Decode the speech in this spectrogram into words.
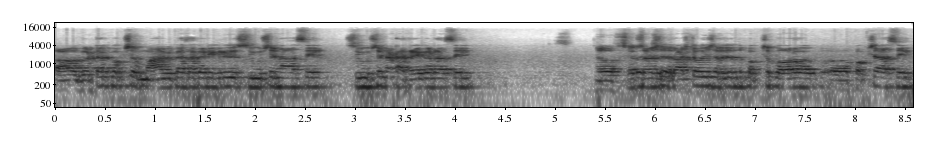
घटक पक्ष महाविकास आघाडीकडे शिवसेना असेल शिवसेना ठाकरेगड असेल राष्ट्रवादी शरदचंद्र पक्ष पवार पक्ष असेल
